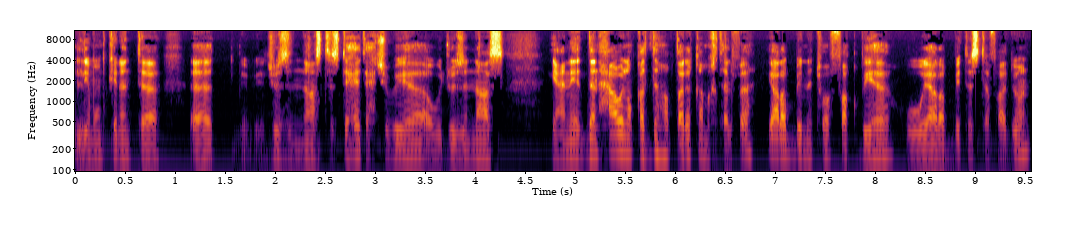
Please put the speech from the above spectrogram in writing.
اللي ممكن أنت آه، يجوز الناس تستحي تحكي بها أو يجوز الناس يعني بدنا نحاول نقدمها بطريقة مختلفة يا رب نتوفق بها ويا رب تستفادون.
